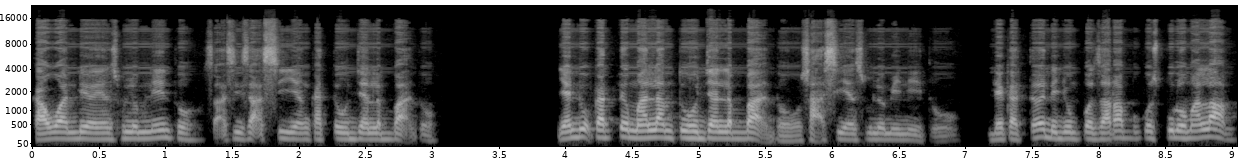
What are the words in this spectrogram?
kawan dia yang sebelum ni tu, saksi-saksi yang kata hujan lebat tu. Yang duk kata malam tu hujan lebat tu, saksi yang sebelum ini tu, dia kata dia jumpa Zara pukul 10 malam.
